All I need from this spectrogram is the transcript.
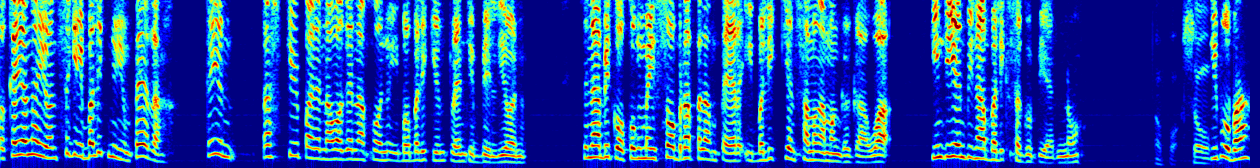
O kaya ngayon, sige, ibalik niyo yung pera. Kaya last year pa nawagan ako nung ibabalik yung 20 billion. Sinabi ko, kung may sobra palang pera, ibalik yan sa mga manggagawa. Hindi yan binabalik sa gobyerno. Opo. So, Di po ba?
